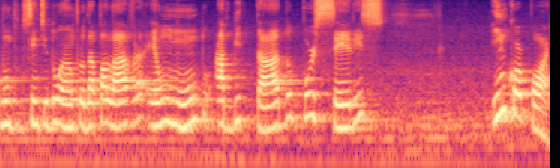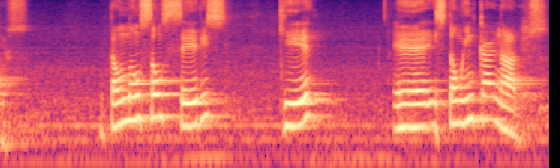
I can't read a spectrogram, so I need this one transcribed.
no sentido amplo da palavra, é um mundo habitado por seres incorpóreos, então, não são seres que é, estão encarnados.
